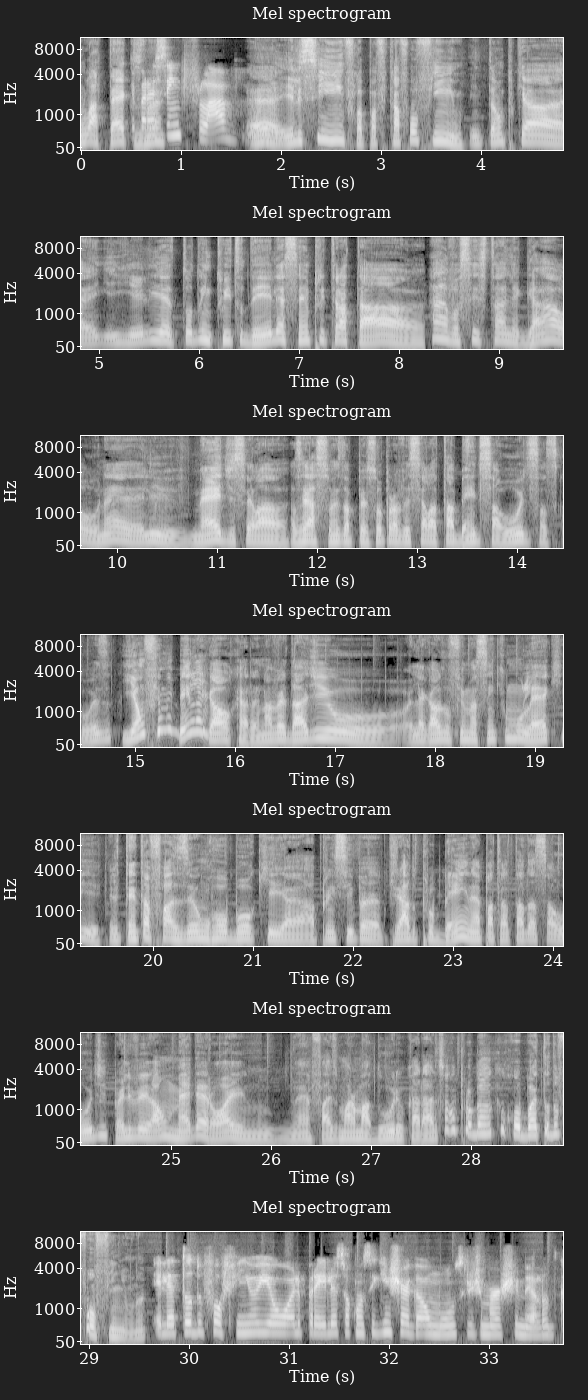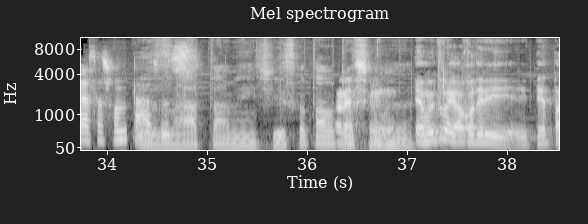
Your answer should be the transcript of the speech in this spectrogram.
um latex, Ele né? parece inflável. É, né? ele se infla pra ficar fofinho. Então, porque a. E ele, é- todo o intuito dele é sempre tratar. Ah, você está legal, né? Ele mede, sei lá, as reações da pessoa pra ver se ela tá bem de saúde, essas coisas. E é um filme bem legal, cara. Na verdade, o é legal do filme assim que o moleque, ele tenta fazer um robô que a, a princípio é criado pro bem, né, Pra tratar da saúde, pra ele virar um mega herói, né? Faz uma armadura e o caralho. Só que o problema é que o robô é todo fofinho, né? Ele é todo fofinho e eu olho pra ele e eu só consigo enxergar o monstro de marshmallow do Caças-Fantasmas. Exatamente, isso que eu tava Parece pensando. um- né? É muito legal quando ele, ele tenta.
